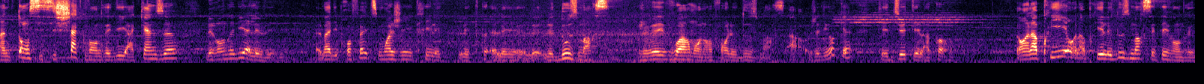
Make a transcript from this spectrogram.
intenses ici chaque vendredi à 15h, le vendredi, elle est venue. Elle m'a dit, prophète, moi j'ai écrit le, le 12 mars. Je vais voir mon enfant le 12 mars. Alors, j'ai dit, ok, que Dieu te l'accorde. Donc, on a prié, on a prié. Le 12 mars, c'était vendredi.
